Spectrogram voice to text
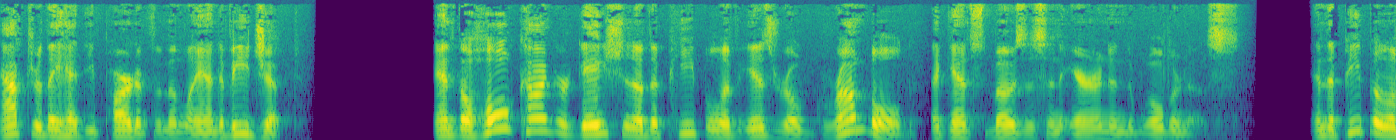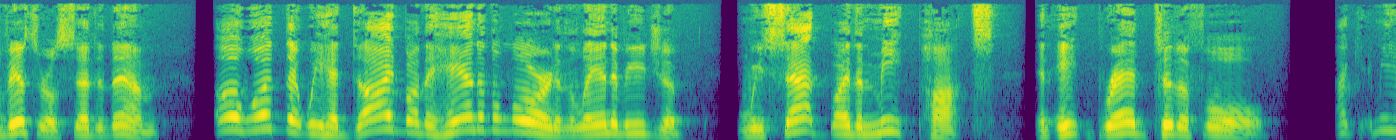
after they had departed from the land of Egypt. And the whole congregation of the people of Israel grumbled against Moses and Aaron in the wilderness. And the people of Israel said to them, Oh, would that we had died by the hand of the Lord in the land of Egypt, when we sat by the meat pots and ate bread to the full. I mean,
